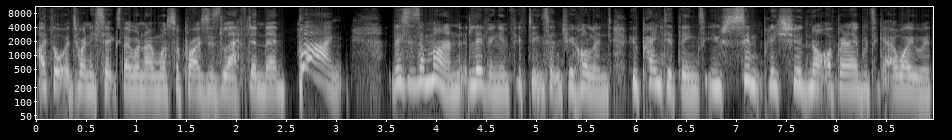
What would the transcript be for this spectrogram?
I thought at 26 there were no more surprises left, and then bang! This is a man living in 15th century Holland who painted things you simply should not have been able to get away with.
